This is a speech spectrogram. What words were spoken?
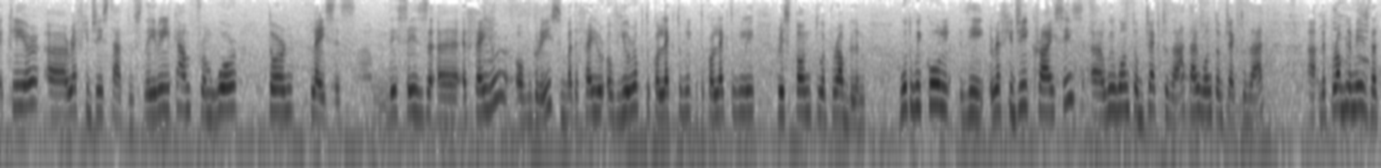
a clear uh, refugee status. They really come from war torn places. Um, this is a, a, failure of Greece, but a failure of Europe to collectively, to collectively respond to a problem what we call the refugee crisis. Uh, we won't object to that. I won't object to that. Uh, the problem is that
